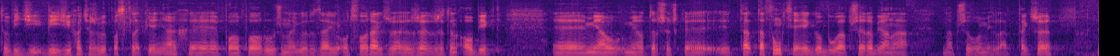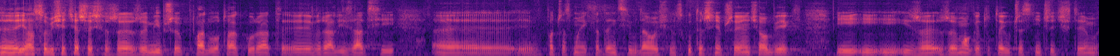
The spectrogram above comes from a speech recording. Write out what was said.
to widzi, widzi chociażby po sklepieniach, e, po, po różnego rodzaju otworach, że, że, że ten obiekt e, miał, miał troszeczkę, ta, ta funkcja jego była przerobiona na przełomie lat. Także e, ja osobiście cieszę się, że, że mi przypadło to akurat e, w realizacji. e, Podczas mojej kadencji udało się skutecznie przejąć obiekt i, i, i, że, że mogę tutaj uczestniczyć w tym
